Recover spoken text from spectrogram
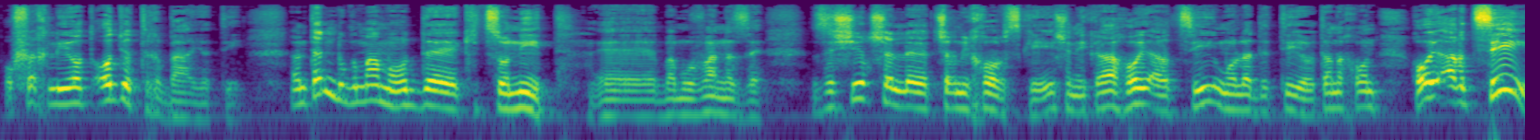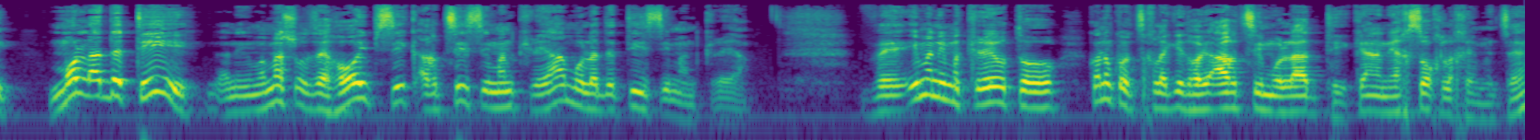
הופך להיות עוד יותר בעייתי. אני אתן דוגמה מאוד uh, קיצונית uh, במובן הזה. זה שיר של uh, צ'רניחובסקי, שנקרא הוי ארצי מולדתי, או יותר נכון, הוי ארצי מולדתי. אני ממש, זה הוי פסיק ארצי סימן קריאה, מולדתי סימן קריאה. ואם אני מקריא אותו, קודם כל צריך להגיד הוי ארצי מולדתי, כן? אני אחסוך לכם את זה.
